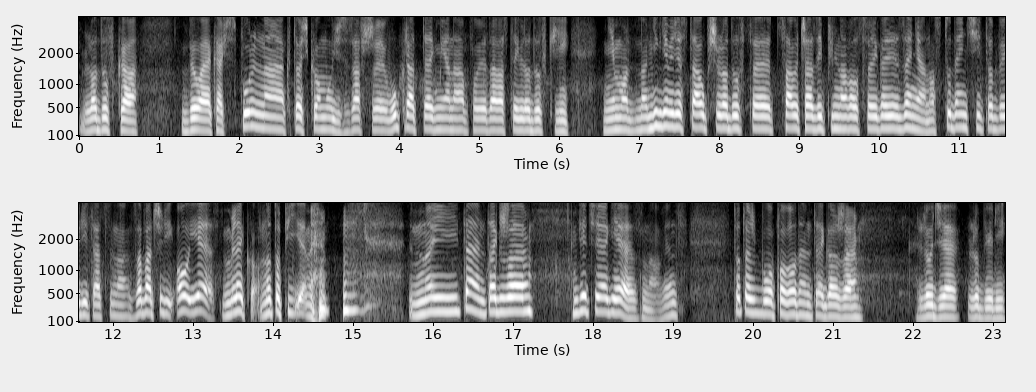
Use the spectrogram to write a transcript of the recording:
lodówka była jakaś wspólna, ktoś komuś zawsze ukradł, tak jak mi Jana opowiadała z tej lodówki. Nie mo- no, nikt nie będzie stał przy lodówce cały czas i pilnował swojego jedzenia. No, studenci to byli tacy, no, zobaczyli, o jest, mleko, no to pijemy. No i ten, także wiecie jak jest, no, więc to też było powodem tego, że ludzie lubili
